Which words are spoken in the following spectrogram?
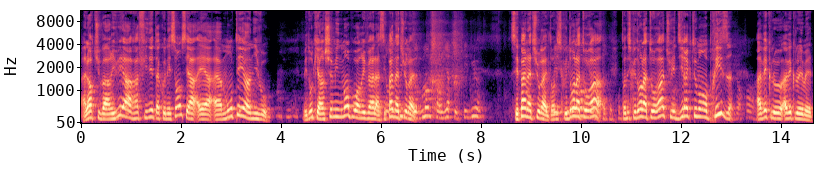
alors tu vas arriver à raffiner ta connaissance et à, et à- à monter à un niveau. Mais donc il y a un cheminement pour arriver à là. C'est pas naturel. C'est pas naturel. Tandis que dans la Torah, tandis que dans la Torah, tu es directement en prise. Avec le avec le Hémet.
